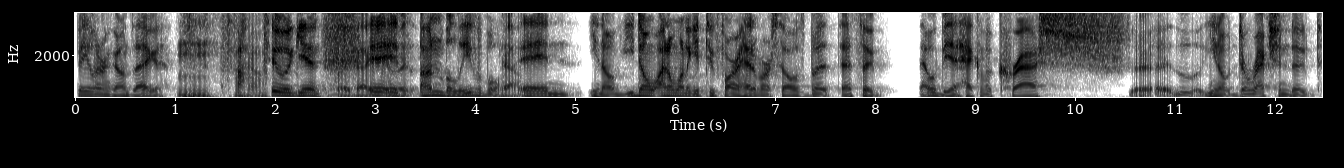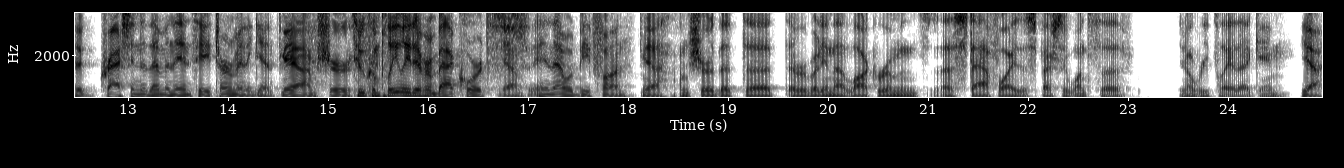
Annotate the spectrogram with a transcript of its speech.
Baylor and Gonzaga. Mm-hmm. Top two again. Right back to it's it. unbelievable. Yeah. And you know, you don't. I don't want to get too far ahead of ourselves, but that's a that would be a heck of a crash. Uh, you know, direction to to crash into them in the NCAA tournament again. Yeah, I'm sure. Two completely different backcourts, Yeah, and that would be fun. Yeah, I'm sure that uh, everybody in that locker room and uh, staff wise, especially, wants the you know replay that game. Yeah.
